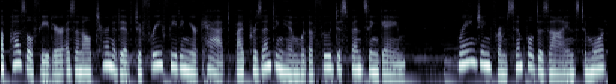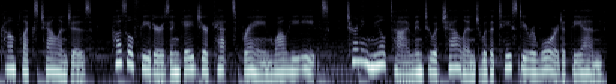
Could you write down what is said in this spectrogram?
A puzzle feeder is an alternative to free feeding your cat by presenting him with a food dispensing game. Ranging from simple designs to more complex challenges, puzzle feeders engage your cat's brain while he eats, turning mealtime into a challenge with a tasty reward at the end.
